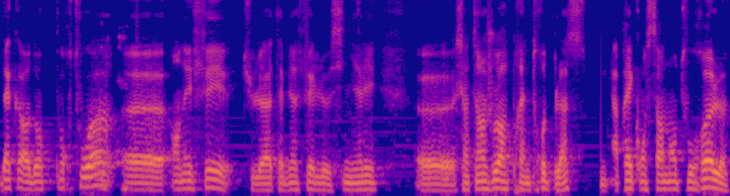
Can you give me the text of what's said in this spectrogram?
D'accord. Donc, pour toi, euh, en effet, tu as, as, bien fait de le signaler, certains joueurs prennent trop de place. Après, concernant tout rôle,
